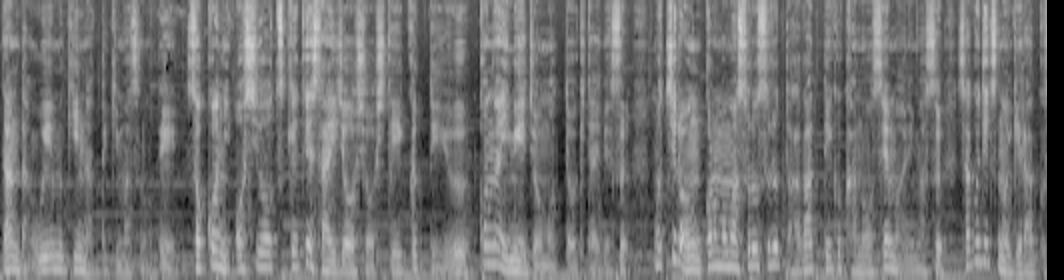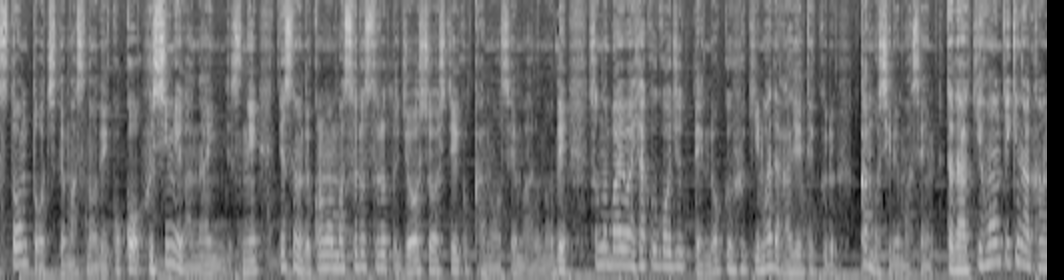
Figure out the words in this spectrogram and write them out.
だんだん上向きになってきますので、そこに押しをつけて再上昇していくっていう、こんなイメージを持っておきたいです。もちろん、このままスルスルっと上がっていく可能性もあります。昨日の下落ストンと落ちてますので、ここ、節目がないんですね。ですので、このままスルスルっと上昇していく可能性もあるので、その場合は150.6付近まで上げてくるかもしれません。ただ、基本的な考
